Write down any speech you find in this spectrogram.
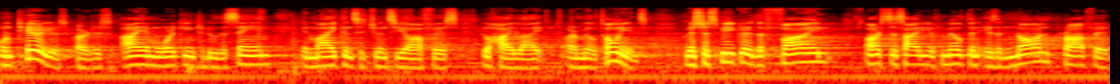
Ontario's artists, I am working to do the same in my constituency office to highlight our Miltonians. Mr. Speaker, the Fine Arts Society of Milton is a non-profit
